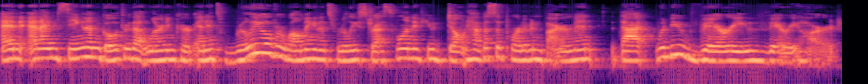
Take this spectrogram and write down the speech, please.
And and i'm seeing them go through that learning curve and it's really overwhelming and it's really stressful. And if you don't have a supportive environment that would be very very hard.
